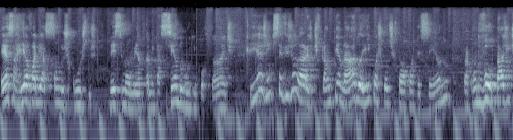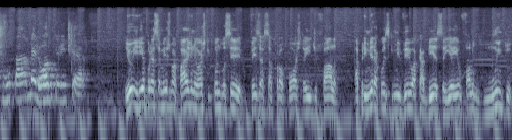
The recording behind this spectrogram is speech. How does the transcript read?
essa reavaliação dos custos nesse momento também está sendo muito importante. E a gente ser visionário, a gente ficar antenado aí com as coisas que estão acontecendo, para quando voltar, a gente voltar melhor do que a gente era. Eu iria por essa mesma página, eu acho que quando você fez essa proposta aí de fala, a primeira coisa que me veio à cabeça, e aí eu falo muito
